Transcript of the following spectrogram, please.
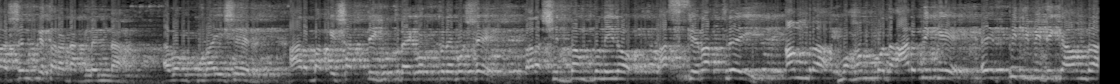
হাসেমকে তারা ডাকলেন না এবং কুরাইশের আর বাকি সাতটি গোত্র একত্রে বসে তারা সিদ্ধান্ত নিল, আজকে রাত্রেই আমরা মোহাম্মদ আরবিকে এই পৃথিবী থেকে আমরা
